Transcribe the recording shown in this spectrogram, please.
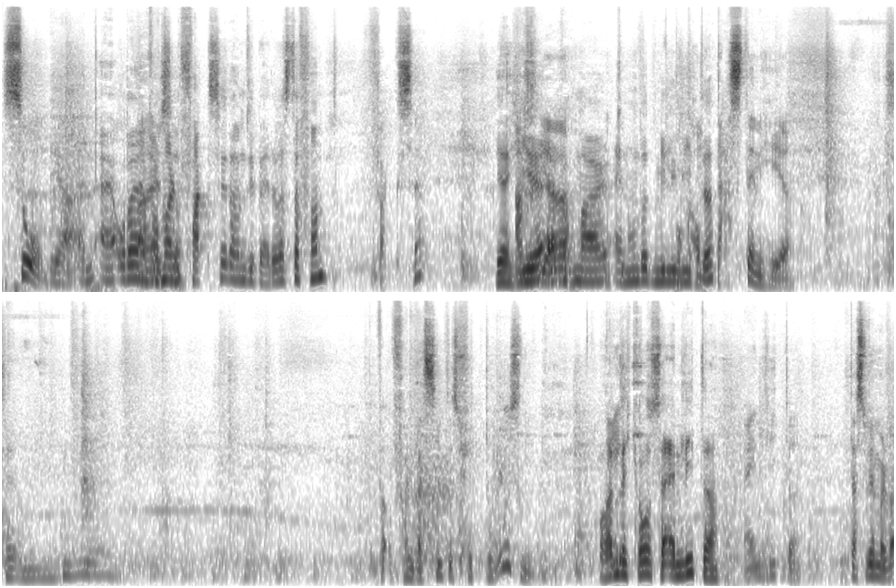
So, Ja, ein, ein, oder einfach Also. mal ein Faxe, da haben Sie beide was davon. Faxe. Ja, hier Ach ja. einfach mal 100 Wo Milliliter. kommt das denn her? Vor allem, was sind das für Dosen? Ordentlich große, ein Liter. Ein Liter. Das wäre mal, wa-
